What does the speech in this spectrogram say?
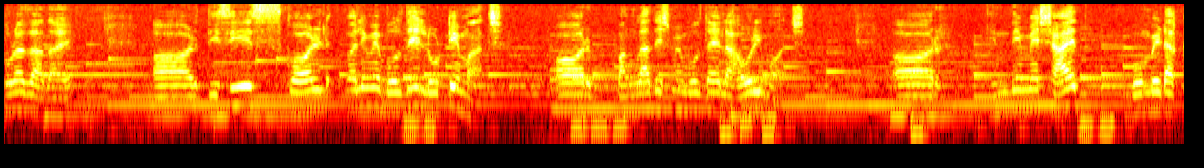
थोड़ा ज़्यादा है। और दिस इज़ कॉल्ड वाली में बोलते हैं लोटे माछ, और बांग्लादेश में बोलता है लाहौरी माछ, और हिंदी में शायद बॉम्बे डक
